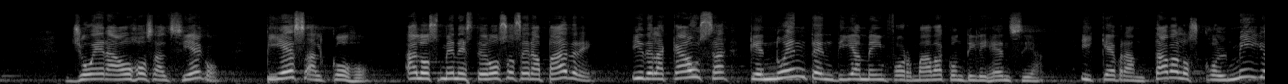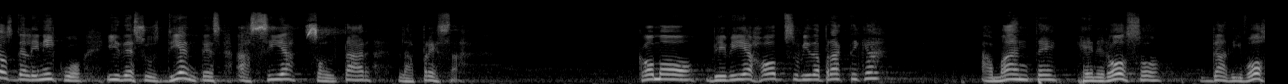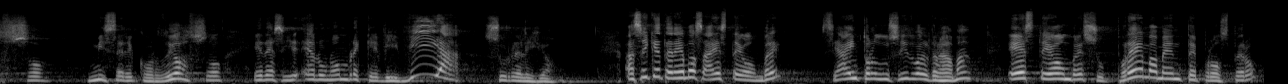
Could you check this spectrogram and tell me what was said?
Yo era ojos al ciego, pies al cojo a los menesterosos era padre, y de la causa que no entendía me informaba con diligencia, y quebrantaba los colmillos del inicuo, y de sus dientes hacía soltar la presa. ¿Cómo vivía Job su vida práctica? Amante, generoso, dadivoso, misericordioso, es decir, era un hombre que vivía su religión. Así que tenemos a este hombre se ha introducido el drama, este hombre supremamente próspero,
